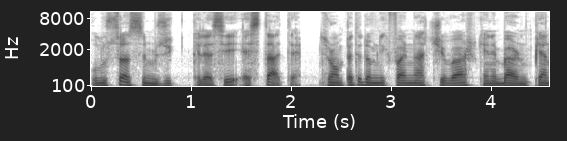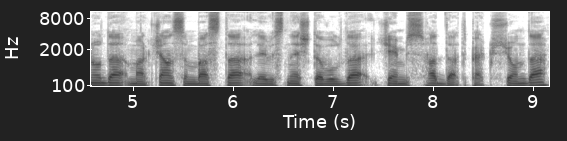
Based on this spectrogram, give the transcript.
uluslararası müzik klasiği Estate. Trompete Dominic Farinacci var, Kenny Barron piyanoda, Mark Johnson basta, Lewis Nash davulda, James Haddad perküsyonda,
